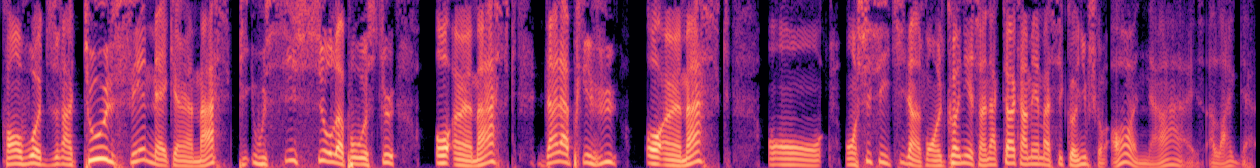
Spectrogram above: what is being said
qu'on voit durant tout le film avec un masque puis aussi sur le poster a un masque. Dans la prévue a un masque on, on sait c'est qui dans le fond, on le connaît, c'est un acteur quand même assez connu, puis je suis comme, oh nice, I like that.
